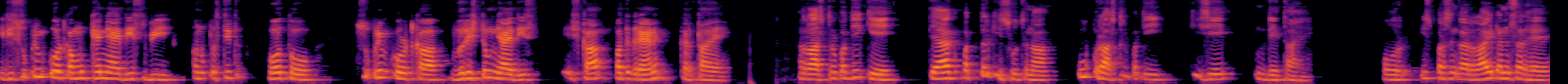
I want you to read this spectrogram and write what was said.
यदि सुप्रीम कोर्ट का मुख्य न्यायाधीश भी अनुपस्थित हो तो सुप्रीम कोर्ट का वरिष्ठतम न्यायाधीश इसका पद ग्रहण करता है। राष्ट्रपति के त्याग पत्र की सूचना उपराष्ट्रपति किसे देता है? और इस प्रश्न का राइट आंसर है।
